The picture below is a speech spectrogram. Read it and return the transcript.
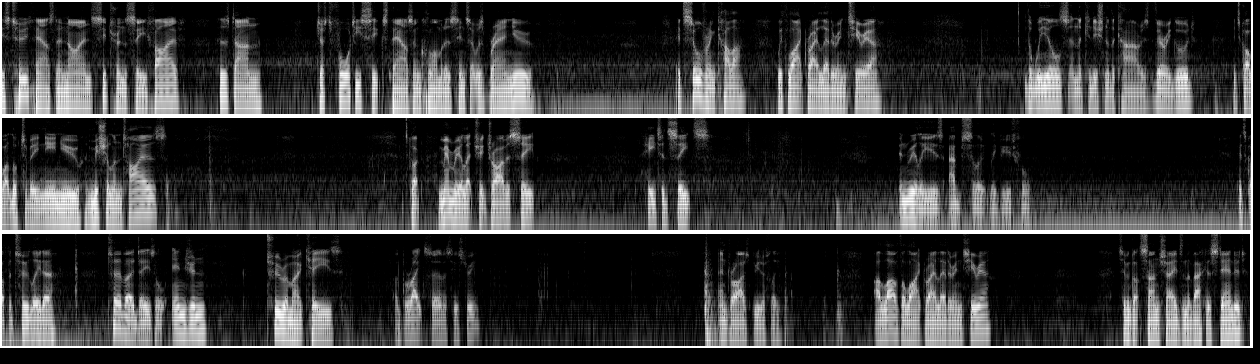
This 2009 Citroen C5 has done just 46,000 kilometres since it was brand new. It's silver in colour with light grey leather interior. The wheels and the condition of the car is very good. It's got what look to be near new Michelin tyres. It's got memory electric driver's seat, heated seats, and really is absolutely beautiful. It's got the 2 litre turbo diesel engine, two remote keys, a great service history, and drives beautifully. I love the light grey leather interior. It's even got sunshades in the back as standard.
